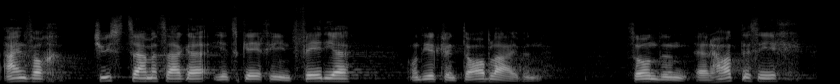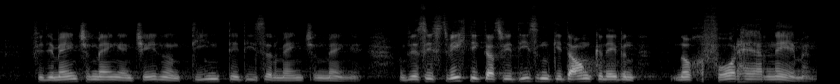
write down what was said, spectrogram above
einfach Tschüss zusammen sagen, jetzt gehe ich in die Ferien und ihr könnt da bleiben. Sondern er hatte sich für die Menschenmenge entschieden und diente dieser Menschenmenge. Und es ist wichtig, dass wir diesen Gedanken eben noch vorher nehmen.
